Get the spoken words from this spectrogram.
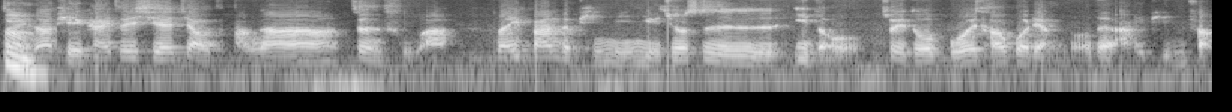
对，嗯、那撇开这些教堂啊、政府啊。那一般的平民也就是一楼，最多不会超过两楼的矮平房。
